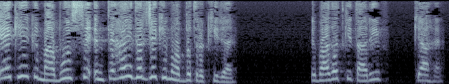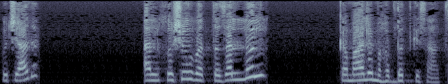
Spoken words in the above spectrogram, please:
ایک یہ کہ معبود سے انتہائی درجے کی محبت رکھی جائے۔ عبادت کی تعریف کیا ہے؟ کچھ یاد ہے؟ الخشو و تزل کمال محبت کے ساتھ۔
